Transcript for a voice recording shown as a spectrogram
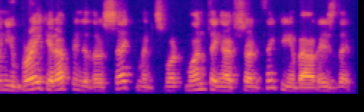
when you break it up into those segments, what one thing I've started thinking about is that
